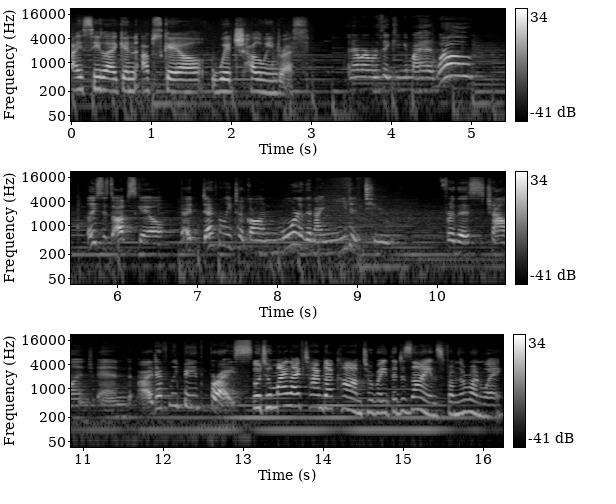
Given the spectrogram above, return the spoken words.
I see like an upscale witch Halloween dress. And I remember thinking in my head, well, at least it's upscale. I definitely took on more than I needed to for this challenge, and I definitely paid the price. Go to mylifetime.com to rate the designs from the runway.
